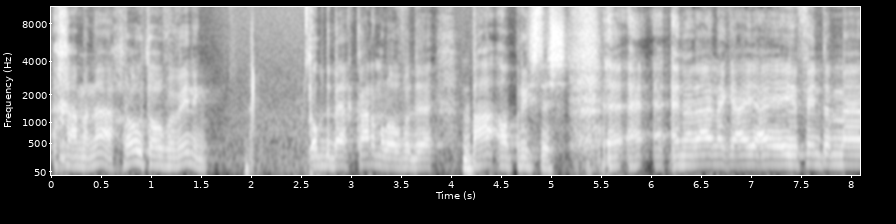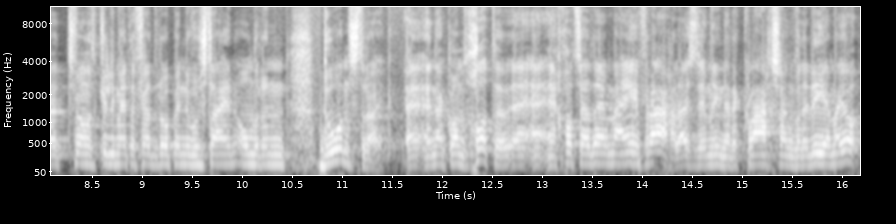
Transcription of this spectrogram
ga maar na, grote overwinning op de berg Karmel over de Baalpriesters. Uh, en uiteindelijk, hij, hij vindt hem uh, 200 kilometer verderop in de woestijn onder een doornstruik. En, en dan komt God en, God stelt eigenlijk maar één vraag. Hij luistert helemaal niet naar de klaagzang van Elia. Maar joh,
